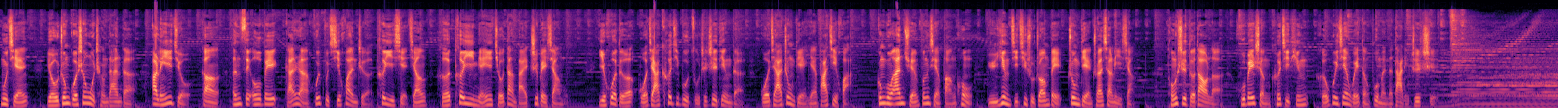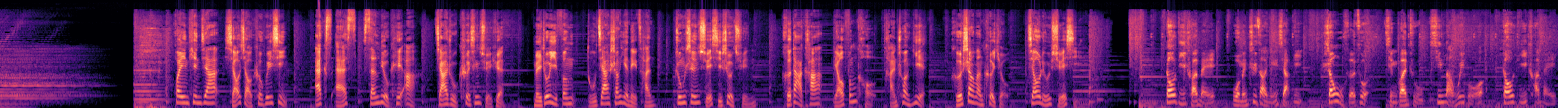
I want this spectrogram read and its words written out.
目前由中国生物承担的 2019-NCOV 感染恢复期患者特异血浆和特异免疫球蛋白制备项目，已获得国家科技部组织制定的国家重点研发计划。公共安全风险防控与应急技术装备重点专项立项，同时得到了湖北省科技厅和卫健委等部门的大力支持。欢迎添加小小客微信，xs 三六 kr，加入克星学院，每周一封独家商业内参，终身学习社群，和大咖聊风口谈创业，和上万客友交流学习。高迪传媒，我们制造影响力。商务合作，请关注新浪微博高迪传媒。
